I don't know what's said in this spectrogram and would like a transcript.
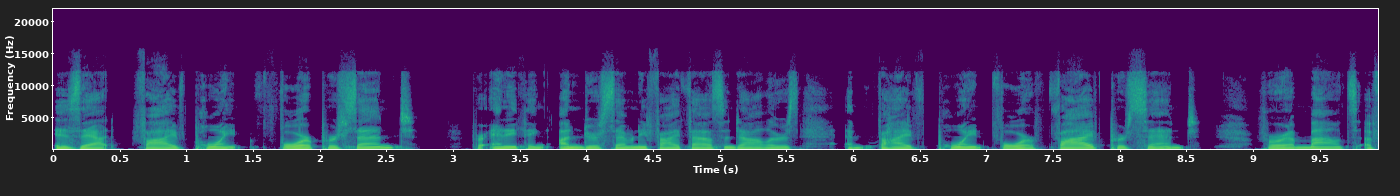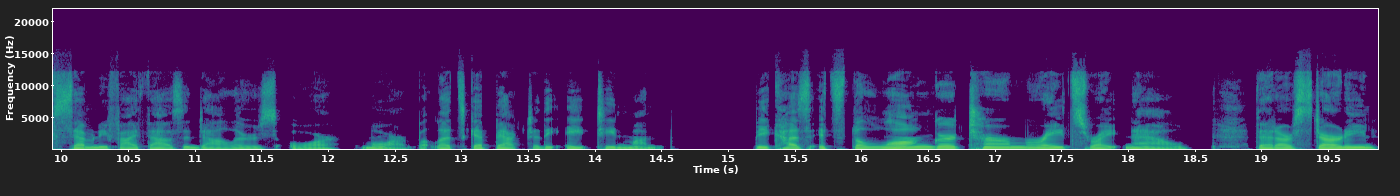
is at 5.4% for anything under $75,000 and 5.45% for amounts of $75,000 or more. But let's get back to the 18 month because it's the longer term rates right now that are starting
